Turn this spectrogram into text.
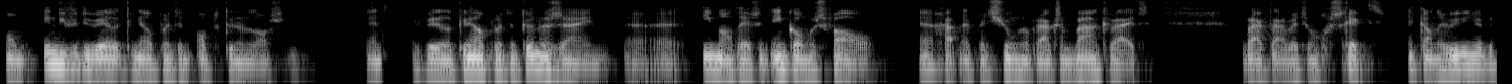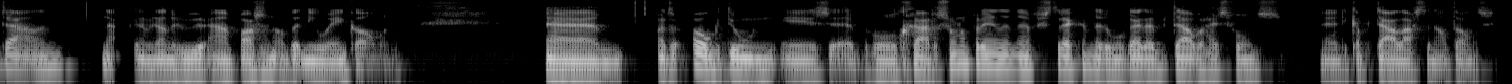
Om individuele knelpunten op te kunnen lossen. En individuele knelpunten kunnen zijn: uh, iemand heeft een inkomensval, gaat met pensioen of raakt zijn baan kwijt, raakt arbeidsongeschikt en kan de huur niet meer betalen. Nou, kunnen we dan de huur aanpassen op dat nieuwe inkomen. Uh, wat we ook doen is uh, bijvoorbeeld gratis zonnepanelen verstrekken. Dat doen we ook uit het betaalbaarheidsfonds. Eh, die kapitaallasten althans.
